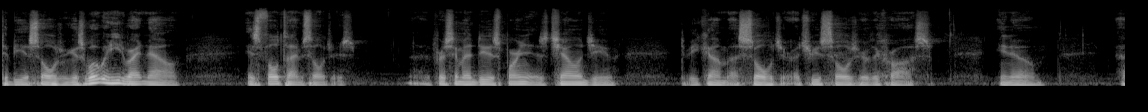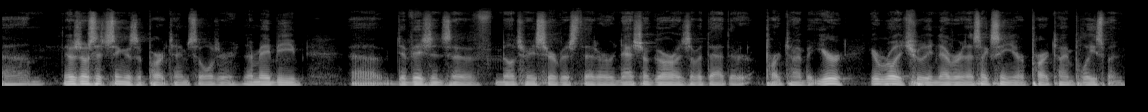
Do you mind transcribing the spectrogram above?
to be a soldier. Because what we need right now is full-time soldiers the first thing I'm going to do this morning is challenge you to become a soldier, a true soldier of the cross. You know, um, there's no such thing as a part-time soldier. There may be uh, divisions of military service that are National Guard and stuff like that that are part-time, but you're you're really truly never. That's like saying you're a part-time policeman.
